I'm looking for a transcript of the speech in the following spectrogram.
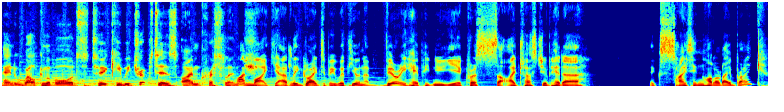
And welcome aboard to Kiwi Tripsters. I'm Chris Lynch. I'm Mike Yardley. Great to be with you and a very happy new year, Chris. I trust you've had a exciting holiday break.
